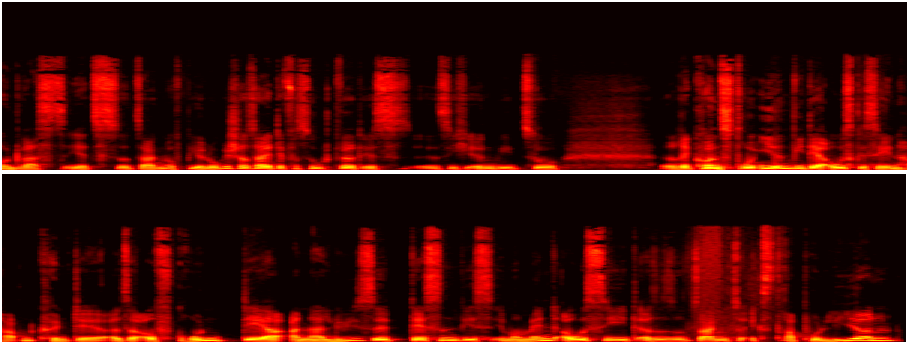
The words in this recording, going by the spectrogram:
Und was jetzt sozusagen auf biologischer Seite versucht wird, ist, sich irgendwie zu rekonstruieren, wie der ausgesehen haben könnte. Also aufgrund der Analyse dessen, wie es im Moment aussieht, also sozusagen zu extrapolieren,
